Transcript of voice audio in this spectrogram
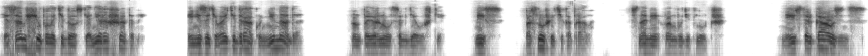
Я сам щупал эти доски, они расшатаны. И не затевайте драку, не надо». Он повернулся к девушке. «Мисс, послушайте Капрала. С нами вам будет лучше». «Мистер Каузенс,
